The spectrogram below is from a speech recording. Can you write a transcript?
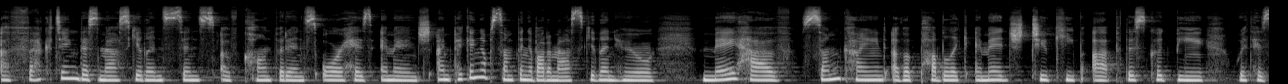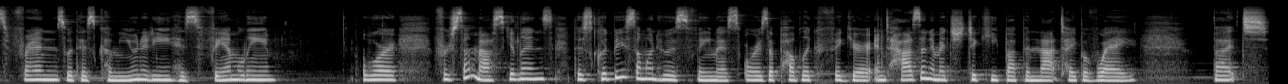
affecting this masculine sense of confidence or his image. I'm picking up something about a masculine who may have some kind of a public image to keep up. This could be with his friends, with his community, his family. Or for some masculines, this could be someone who is famous or is a public figure and has an image to keep up in that type of way. But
